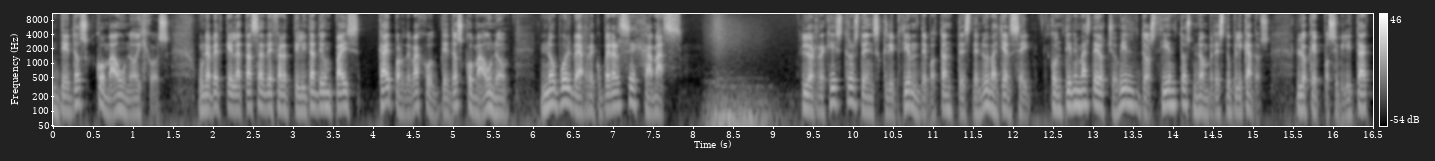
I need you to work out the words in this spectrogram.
de 2,1 hijos. Una vez que la tasa de fertilidad de un país cae por debajo de 2,1, no vuelve a recuperarse jamás. Los registros de inscripción de votantes de Nueva Jersey contienen más de 8.200 nombres duplicados, lo que posibilita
